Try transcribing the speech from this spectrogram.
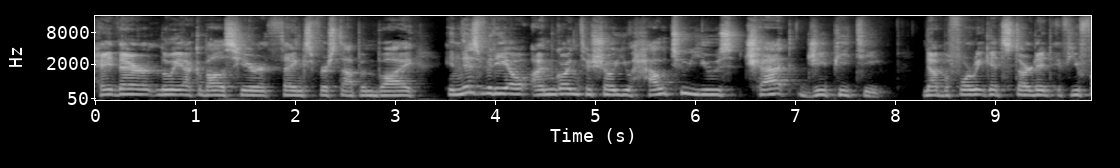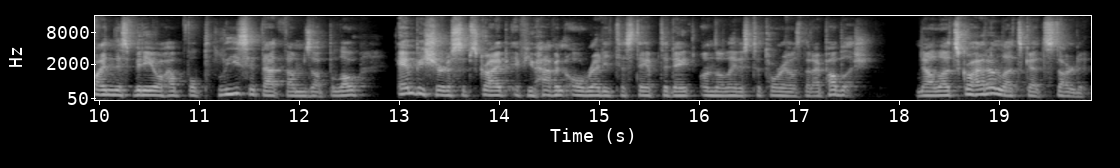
Hey there, Lui Iacobellis here. Thanks for stopping by. In this video, I'm going to show you how to use ChatGPT. Now, before we get started, if you find this video helpful, please hit that thumbs up below and be sure to subscribe if you haven't already to stay up to date on the latest tutorials that I publish. Now let's go ahead and let's get started.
